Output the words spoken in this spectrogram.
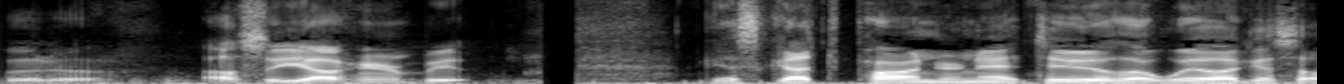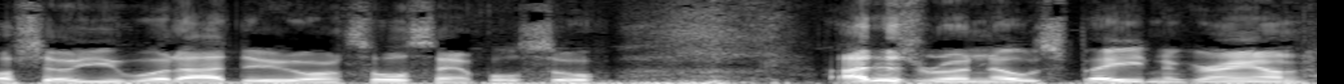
but uh, i'll see y'all here in a bit I guess got to pondering that too. I thought, well, I guess I'll show you what I do on soil samples. So I just run those spade in the ground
